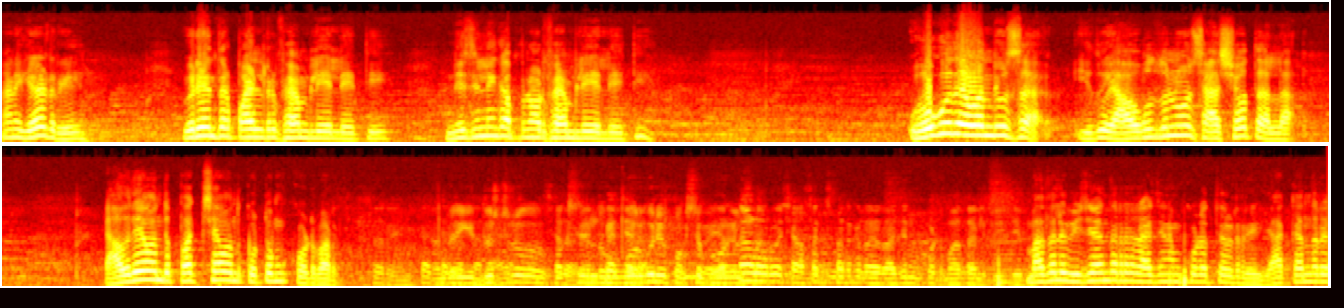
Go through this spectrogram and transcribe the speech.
ನನಗೆ ಹೇಳ್ರಿ ವೀರೇಂದ್ರ ಪಾಳ್ರ ಫ್ಯಾಮ್ಲಿ ಎಲ್ಲೈತಿ ಐತಿ ನಿಜಲಿಂಗಪ್ಪನವ್ರ ಫ್ಯಾಮ್ಲಿ ಎಲ್ಲೈತಿ ಐತಿ. ಹೋಗೋದೇ ಒಂದು ದಿವಸ ಇದು ಯಾವುದೂ ಶಾಶ್ವತ ಅಲ್ಲ. ಯಾವುದೇ ಒಂದು ಪಕ್ಷ ಒಂದು ಕುಟುಂಬ ಕೊಡಬಾರ್ದು. ಮೊದಲು ವಿಜೇಂದ್ರ ರಾಜೀನಾಮೆ ಕೊಡತ್ತೇಳ್ರಿ ಯಾಕಂದ್ರೆ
